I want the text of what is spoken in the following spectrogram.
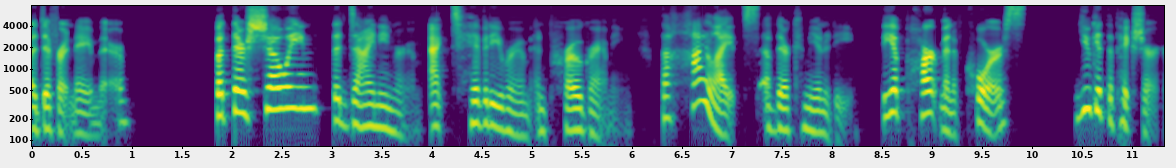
a different name there. But they're showing the dining room, activity room, and programming the highlights of their community, the apartment, of course. You get the picture.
